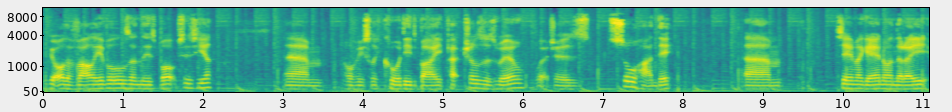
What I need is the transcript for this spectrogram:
you've got all the valuables in these boxes here. Um, obviously coded by pictures as well, which is so handy. Um, same again on the right,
